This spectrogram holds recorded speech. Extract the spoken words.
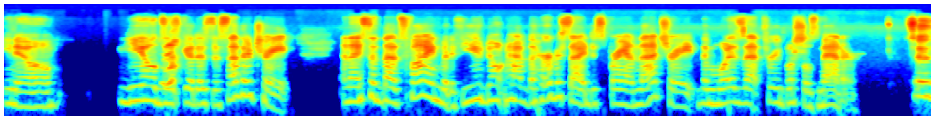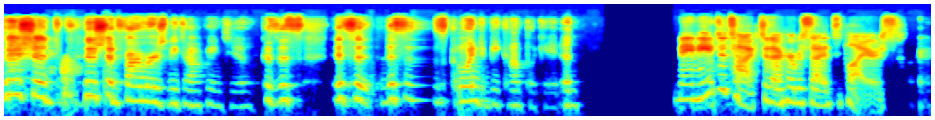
you know, yields as good as this other trait. And I said, that's fine. But if you don't have the herbicide to spray on that trait, then what does that three bushels matter? So who should who should farmers be talking to? Because this this is this is going to be complicated. They need to talk to their herbicide suppliers. Okay.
